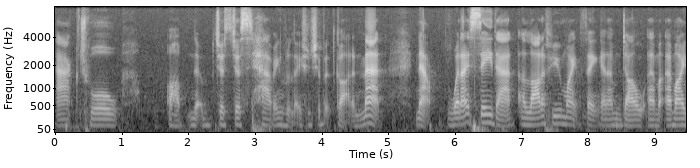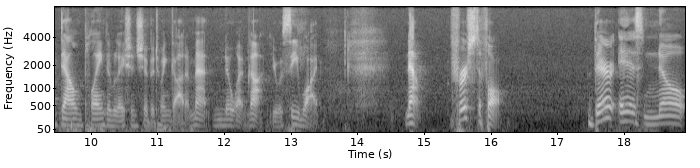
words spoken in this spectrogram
actual. Uh, just just having relationship with God and man. Now, when I say that, a lot of you might think, and I'm down, am, am I downplaying the relationship between God and man? No, I'm not. You will see why. Now, first of all, there is no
